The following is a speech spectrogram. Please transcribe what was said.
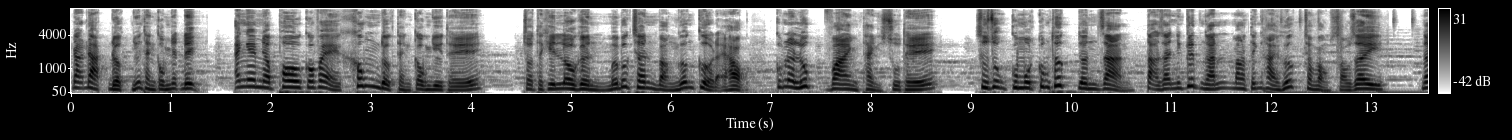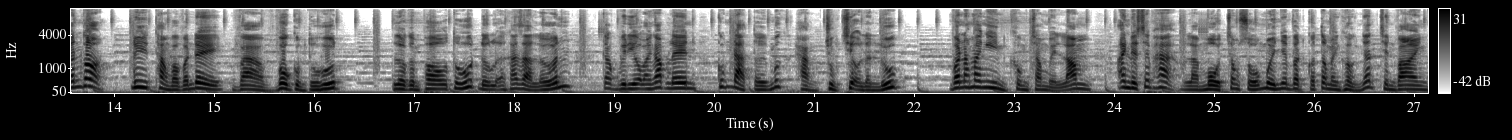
đã đạt được những thành công nhất định, anh em nhà Paul có vẻ không được thành công như thế. Cho tới khi Logan mới bước chân vào ngưỡng cửa đại học cũng là lúc Vine thành xu thế. Sử dụng cùng một công thức đơn giản tạo ra những clip ngắn mang tính hài hước trong vòng 6 giây, ngắn gọn, đi thẳng vào vấn đề và vô cùng thu hút. Logan Paul thu hút được lượng khán giả lớn, các video anh up lên cũng đạt tới mức hàng chục triệu lần loop. Vào năm 2015, anh được xếp hạng là một trong số 10 nhân vật có tầm ảnh hưởng nhất trên Vine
